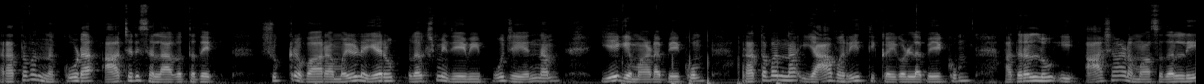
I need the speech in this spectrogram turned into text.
ರಥವನ್ನು ಕೂಡ ಆಚರಿಸಲಾಗುತ್ತದೆ. ಶುಕ್ರವಾರ ಮಹಿಳೆಯರು ಲಕ್ಷ್ಮೀದೇವಿ ಪೂಜೆಯನ್ನು ಹೇಗೆ ಮಾಡಬೇಕು, ರಥವನ್ನು ಯಾವ ರೀತಿ ಕೈಗೊಳ್ಳಬೇಕು, ಅದರಲ್ಲೂ ಈ ಆಷಾಢ ಮಾಸದಲ್ಲಿ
